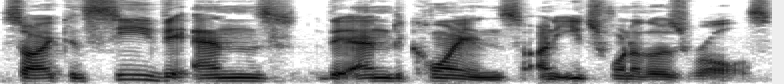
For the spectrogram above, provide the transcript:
So I could see the ends, the end coins on each one of those rolls.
